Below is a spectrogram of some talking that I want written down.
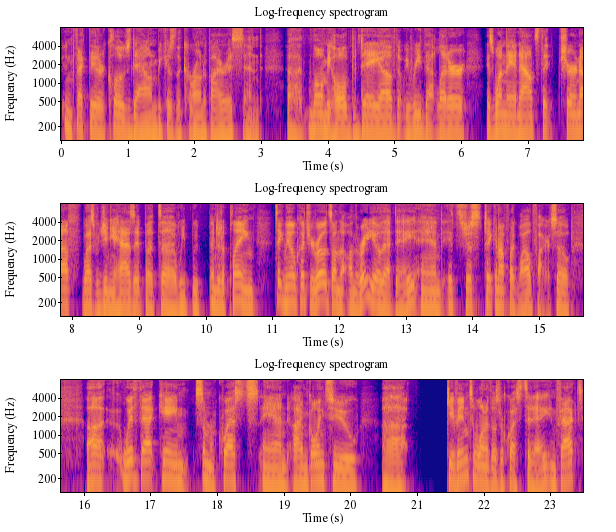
infected or closed down because of the coronavirus. And uh, lo and behold, the day of that we read that letter is when they announced that sure enough, West Virginia has it. But uh, we we ended up playing "Take Me Home, Country Roads" on the on the radio that day, and it's just taken off like wildfire. So uh, with that came some requests, and I'm going to uh, give in to one of those requests today. In fact.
